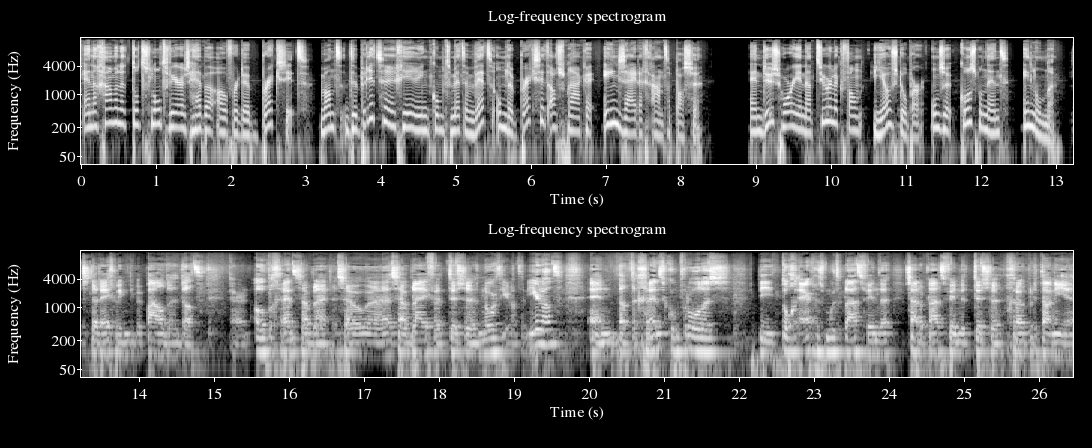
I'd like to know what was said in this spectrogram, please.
En dan gaan we het tot slot weer eens hebben over de Brexit. Want de Britse regering komt met een wet om de Brexit-afspraken eenzijdig aan te passen. En dus hoor je natuurlijk van Joost Dobber, onze correspondent in Londen. Dus de regeling die bepaalde dat er een open grens zou, blij zou, uh, zou blijven tussen Noord-Ierland en Ierland. En dat de grenscontroles die toch ergens moeten plaatsvinden, zouden plaatsvinden tussen Groot-Brittannië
